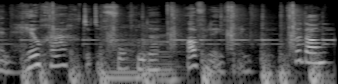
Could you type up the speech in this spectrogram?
en heel graag tot de volgende aflevering. Tot dan!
